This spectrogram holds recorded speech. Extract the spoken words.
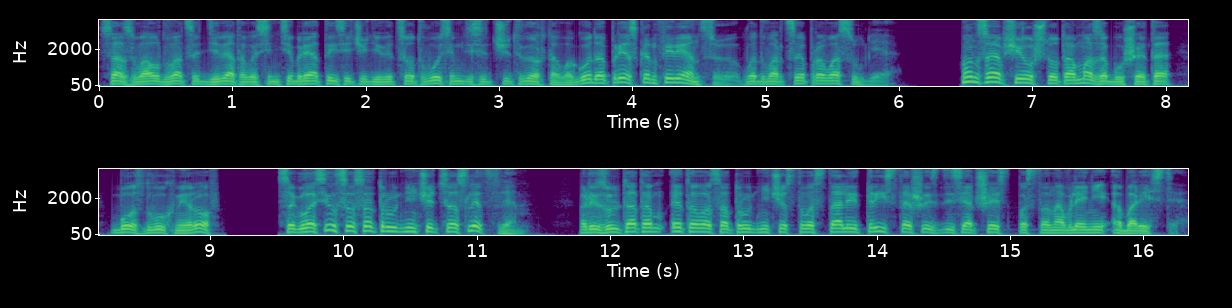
созвал 29 сентября 1984 года пресс-конференцию во Дворце правосудия. Он сообщил, что Томазо Бушета, босс двух миров, согласился сотрудничать со следствием. Результатом этого сотрудничества стали 366 постановлений об аресте.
